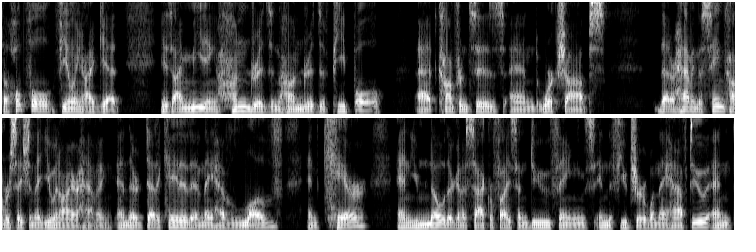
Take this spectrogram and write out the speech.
the hopeful feeling I get is I'm meeting hundreds and hundreds of people at conferences and workshops that are having the same conversation that you and I are having. And they're dedicated and they have love and care. And you know they're going to sacrifice and do things in the future when they have to. And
